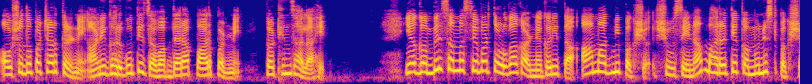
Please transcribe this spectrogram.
औषधोपचार करणे आणि घरगुती जबाबदाऱ्या पार पडणे कठीण झालं आहे. या गंभीर समस्येवर तोडगा काढण्याकरिता आम आदमी पक्ष शिवसेना भारतीय कम्युनिस्ट पक्ष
